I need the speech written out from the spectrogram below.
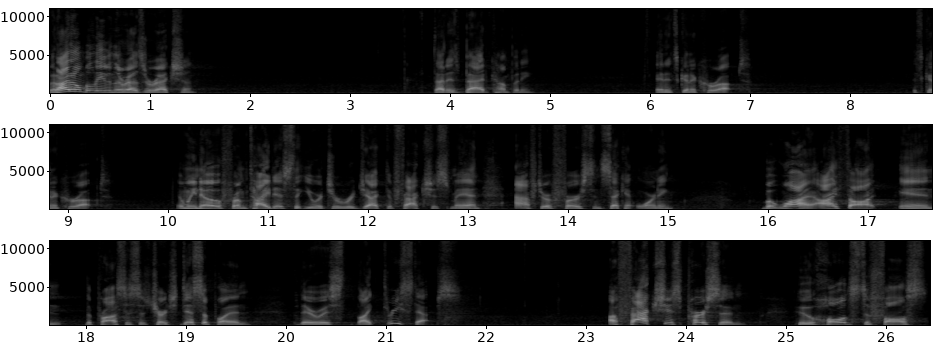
but I don't believe in the resurrection, that is bad company. And it's going to corrupt. It's going to corrupt. And we know from Titus that you were to reject a factious man after a first and second warning. But why? I thought in the process of church discipline, there was like three steps. A factious person who holds to false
